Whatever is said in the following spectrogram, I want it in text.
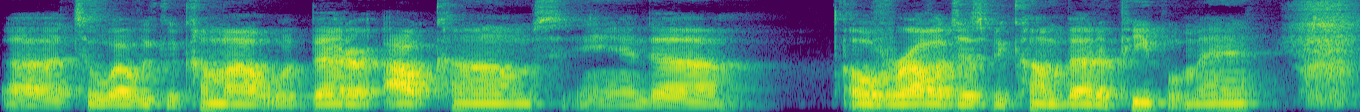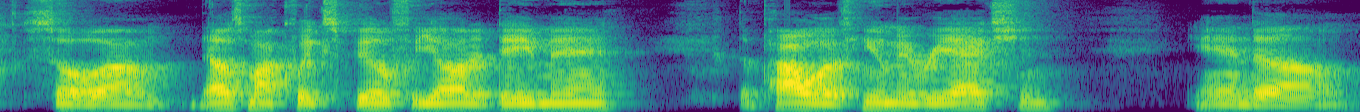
uh, to where we could come out with better outcomes and uh, overall just become better people, man. So um, that was my quick spill for y'all today, man. The power of human reaction. And um,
